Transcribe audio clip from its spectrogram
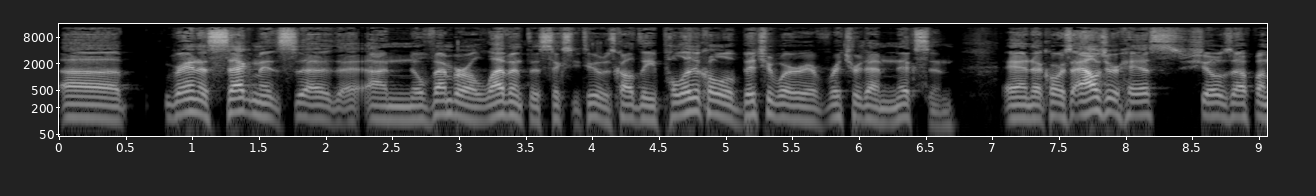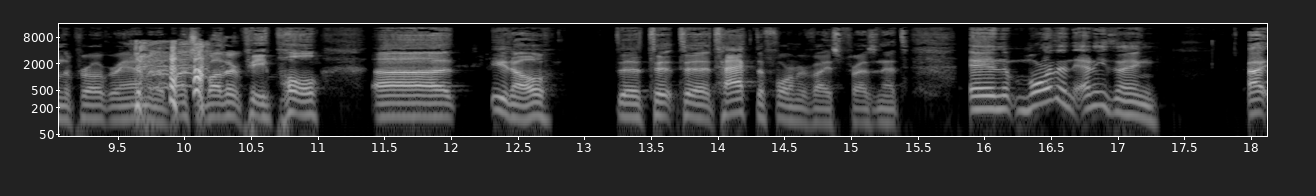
uh ran a segment uh, on november 11th of 62 it was called the political obituary of richard m. Nixon. And of course alger hiss shows up on the program and a bunch of other people uh you know to, to, to attack the former vice president. And more than anything I,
